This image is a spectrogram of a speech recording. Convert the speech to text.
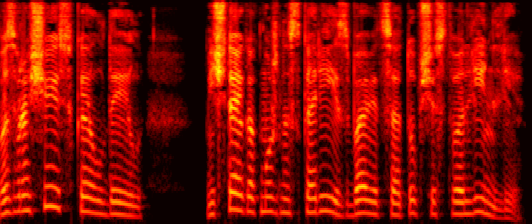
возвращаясь в Кэлдейл, мечтая как можно скорее избавиться от общества Линли.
